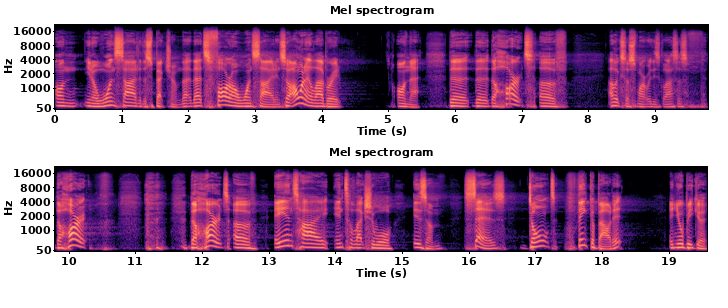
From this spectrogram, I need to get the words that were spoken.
on you know one side of the spectrum. That, that's far on one side. And so i want to elaborate on that. The the the heart of I look so smart with these glasses. The heart, the heart of anti-intellectualism says, don't think about it and you'll be good.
